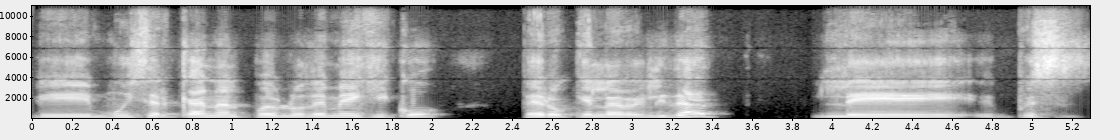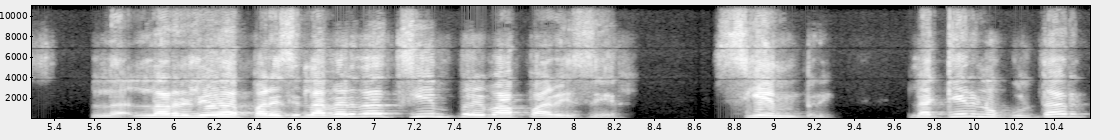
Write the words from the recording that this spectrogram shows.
eh, muy cercana al pueblo de México, pero que la realidad le, pues, la, la, realidad aparece, la verdad siempre va a aparecer, siempre. La quieren ocultar,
